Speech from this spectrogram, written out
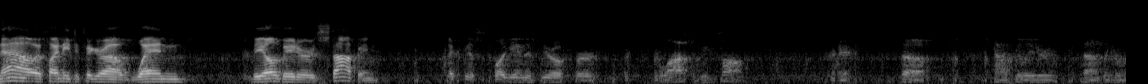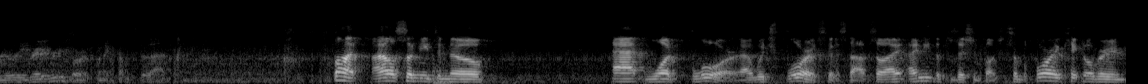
Now, if I need to figure out when the elevator is stopping, I just plug in a zero for velocity. Right? So, calculator sounds like a really great resource when it comes to that. But I also need to know at what floor, at which floor it's going to stop. So I, I need the position function. So before I kick over and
